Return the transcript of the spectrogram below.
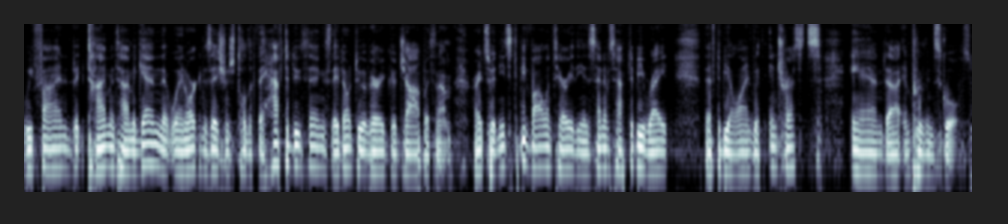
We find time and time again that when organizations are told that they have to do things, they don't do a very good job with them, right? So it needs to be voluntary. The incentives have to be right. They have to be aligned with interests and uh, improving schools.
